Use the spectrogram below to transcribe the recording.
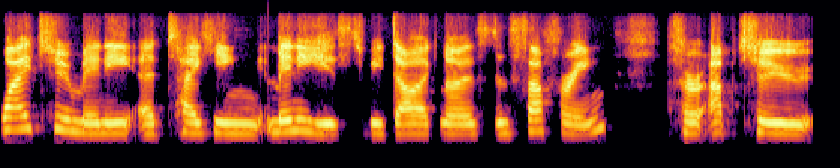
Way too many are taking many years to be diagnosed and suffering for up to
